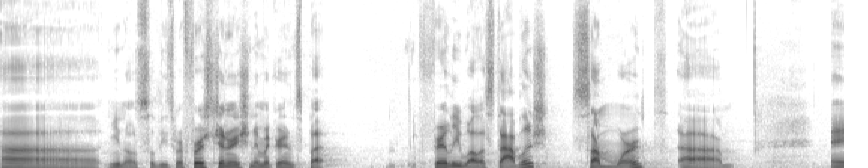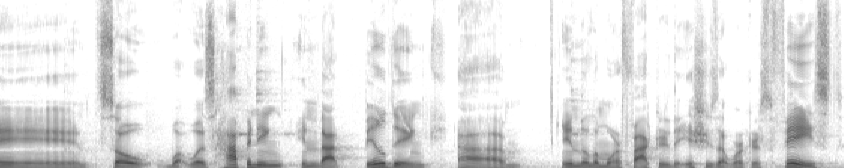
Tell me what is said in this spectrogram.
Uh, you know, so these were first generation immigrants, but fairly well established. Some weren't. Um, and so what was happening in that building um, in the Lamour factory, the issues that workers faced,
